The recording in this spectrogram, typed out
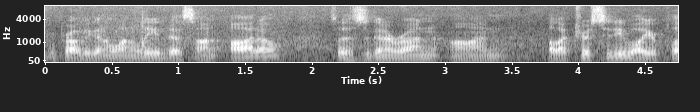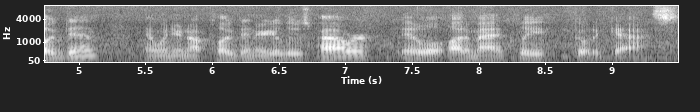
You're probably going to want to leave this on auto. So this is going to run on electricity while you're plugged in. And when you're not plugged in or you lose power, it will automatically go to gas.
